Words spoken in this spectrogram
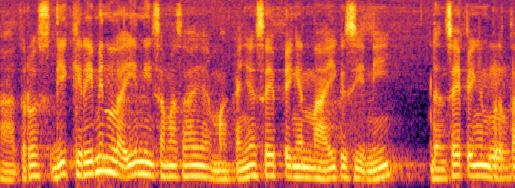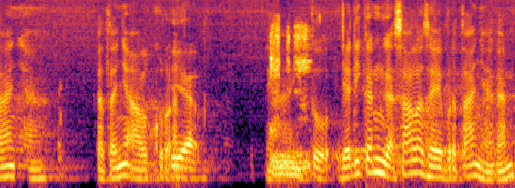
nah terus dikirimin lah ini sama saya makanya saya pengen naik ke sini dan saya pengen bertanya katanya Al-Quran Hmm. Iya. Nah, itu jadi kan nggak salah saya bertanya kan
